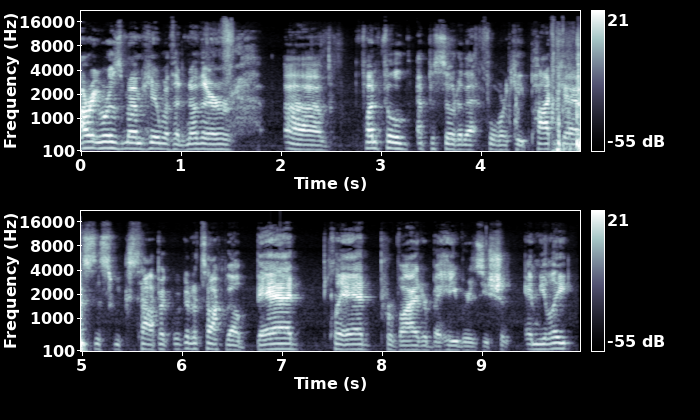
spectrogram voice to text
Ary Rosenbaum here with another uh, fun-filled episode of that 401k podcast. This week's topic, we're going to talk about bad plan provider behaviors you should emulate.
